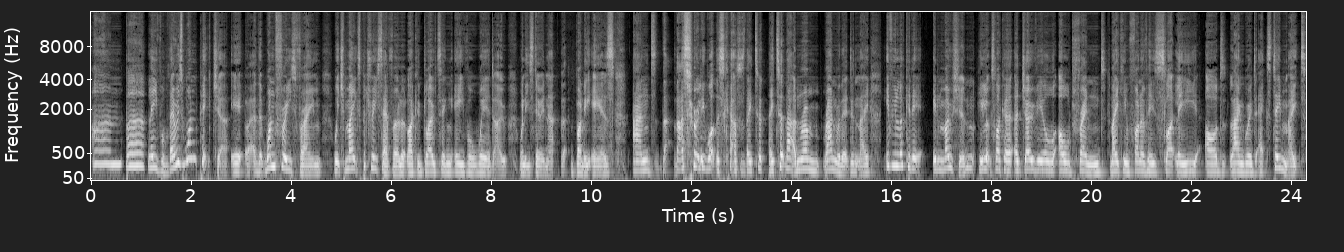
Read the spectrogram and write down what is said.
Unbelievable. There is one picture, it, uh, one freeze frame, which makes Patrice Evra look like a gloating evil weirdo when he's doing that, bunny ears. And that, that's really what the Scousers, they took, they took that and run, ran with it, didn't they? If you look at it in motion, he looks like a, a, jovial old friend making fun of his slightly odd, languid ex-teammate.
